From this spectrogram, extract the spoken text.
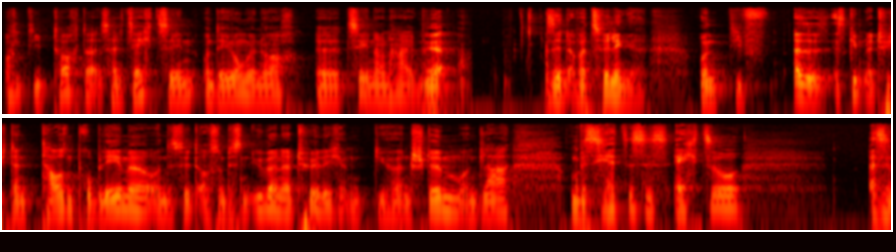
und die Tochter ist halt 16 und der Junge noch äh, 10,5 Ja. sind aber Zwillinge. Und die, also es gibt natürlich dann tausend Probleme und es wird auch so ein bisschen übernatürlich und die hören Stimmen und la. Und bis jetzt ist es echt so, also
